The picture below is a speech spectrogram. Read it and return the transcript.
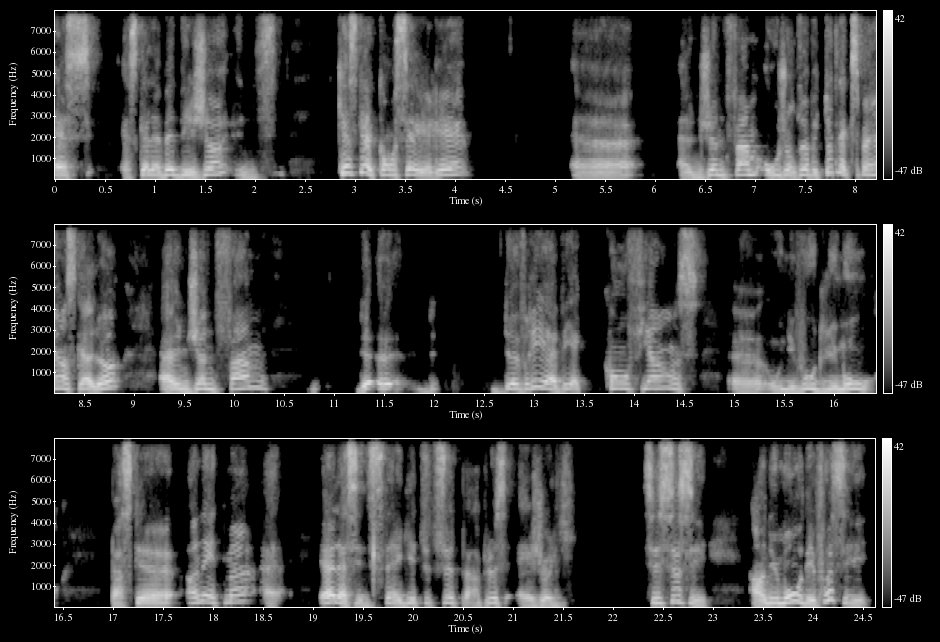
est-ce est qu'elle avait déjà une. Qu'est-ce qu'elle conseillerait euh, à une jeune femme aujourd'hui, avec toute l'expérience qu'elle a, à une jeune femme de, euh, d'œuvrer avec confiance euh, au niveau de l'humour? Parce que honnêtement, elle, elle, s'est distinguée tout de suite. Puis en plus, elle est jolie. C'est ça, c'est. En humour, des fois, c'est.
